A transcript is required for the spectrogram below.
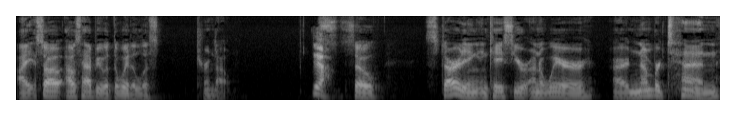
I so I was happy with the way the list turned out. Yeah. So starting, in case you're unaware, our number ten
